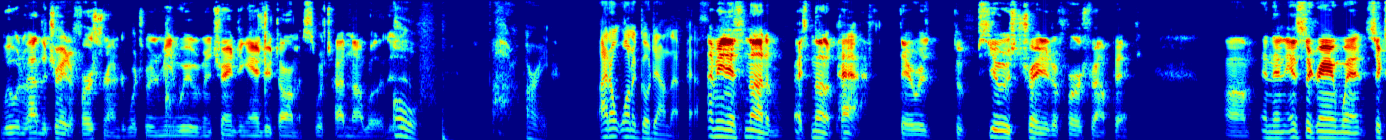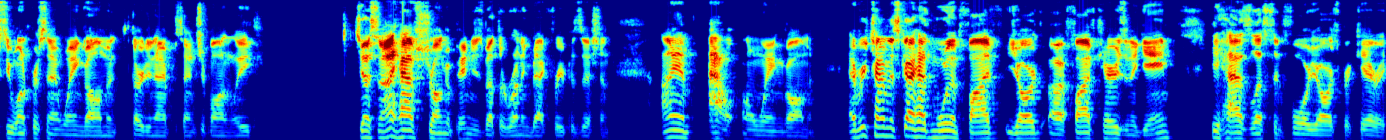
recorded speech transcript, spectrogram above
We would have had to trade a first rounder, which would mean we would have been trading Andrew Thomas, which I'm not willing to do. Oh, all right. I don't want to go down that path. I mean, it's not a it's not a path. There was the Steelers traded a first round pick, um, and then Instagram went sixty one percent Wayne Gallman, thirty nine percent Javon Leake. Justin, I have strong opinions about the running back free position. I am out on Wayne Gallman. Every time this guy has more than five yard uh, five carries in a game, he has less than four yards per carry.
